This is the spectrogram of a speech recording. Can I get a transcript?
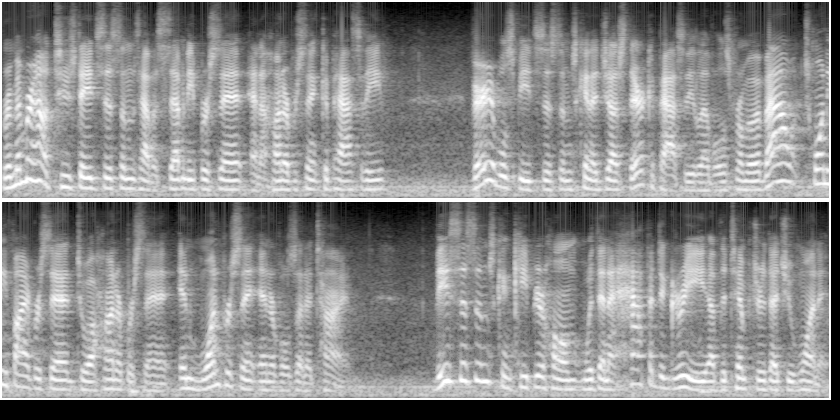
Remember how two-stage systems have a 70% and 100% capacity? Variable speed systems can adjust their capacity levels from about 25% to 100% in 1% intervals at a time. These systems can keep your home within a half a degree of the temperature that you want it.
